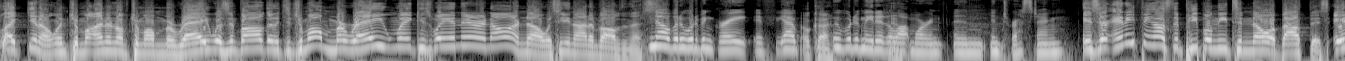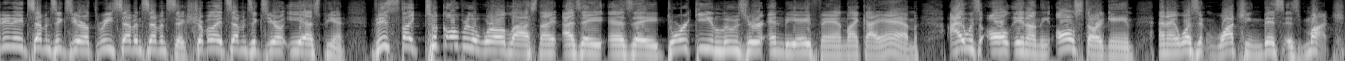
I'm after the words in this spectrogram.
like, you know, when Jamal, I don't know if Jamal Murray was involved. I mean, did Jamal Murray make his way in there or no? Or no? Was he not involved in this? No, but it would have been great if yeah. Okay. It would have made it a Yeah. lot more in, in, interesting. Is there anything else that people need to know about this? 888-760-3776, 888-760-ESPN. This like took over the world last night as a as a dorky loser NBA fan like I am. I was all in on the All-Star game and I wasn't watching this as much.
